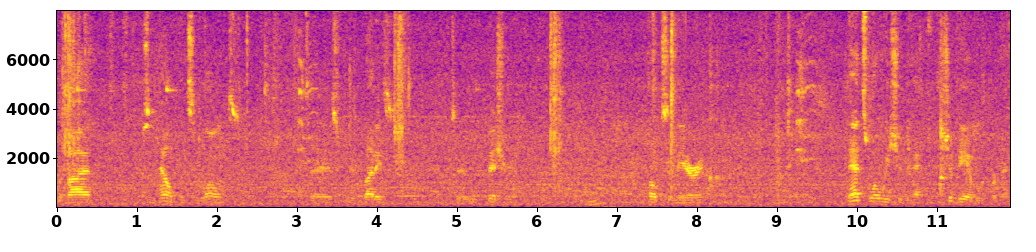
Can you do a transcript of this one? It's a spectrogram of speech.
provide some help and some loans to his buddies, to fishermen, folks in the area. That's what we should have, should be able to prevent.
